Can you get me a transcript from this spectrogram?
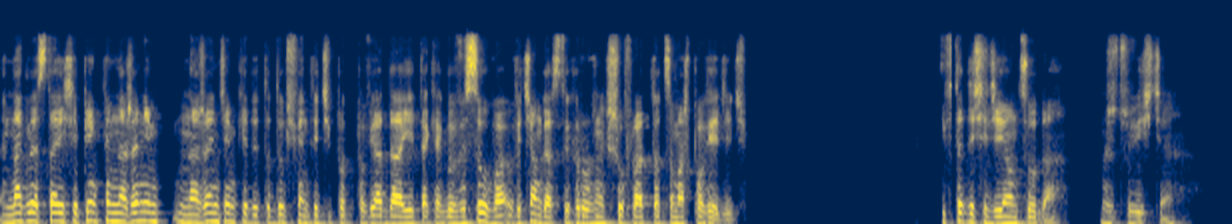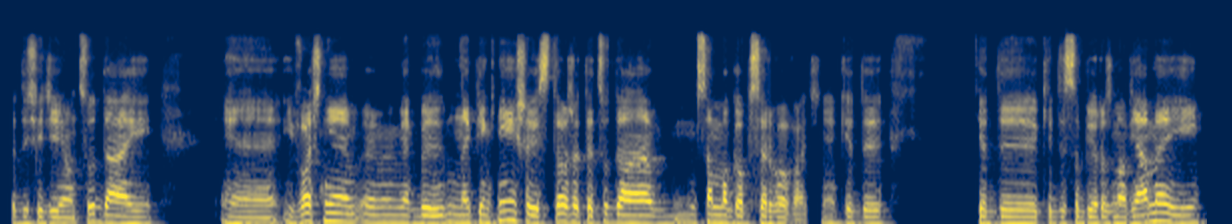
nagle staje się pięknym narzędziem, narzędziem, kiedy to Duch Święty ci podpowiada i tak jakby wysuwa, wyciąga z tych różnych szuflad to, co masz powiedzieć. I wtedy się dzieją cuda, rzeczywiście. Wtedy się dzieją cuda i, i właśnie jakby najpiękniejsze jest to, że te cuda sam mogę obserwować, nie? Kiedy, kiedy, kiedy sobie rozmawiamy i,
